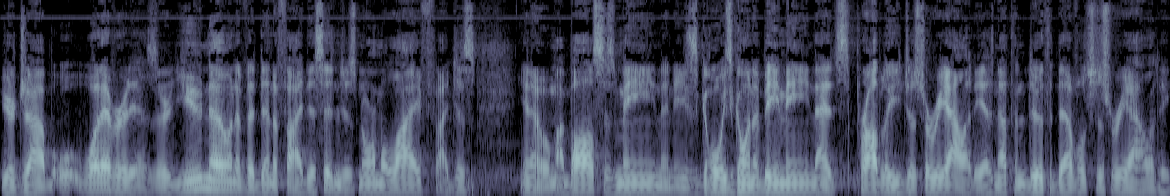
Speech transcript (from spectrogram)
your job, whatever it is. Or you know and have identified this isn't just normal life. I just, you know, my boss is mean and he's always going to be mean. That's probably just a reality. It has nothing to do with the devil, it's just reality.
